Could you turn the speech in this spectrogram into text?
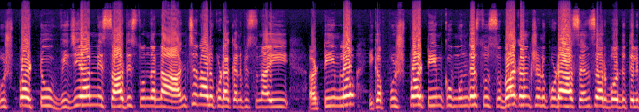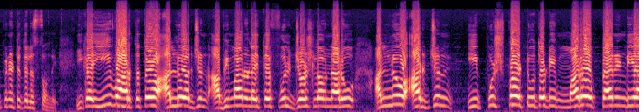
పుష్ప టూ విజయాన్ని సాధిస్తుందన్న అంచనాలు కూడా కనిపిస్తున్నాయి. టీంలో ఇక పుష్ప టీంకు ముందస్తు శుభాకాంక్షలు కూడా సెన్సార్ బోర్డు తెలిపినట్టు తెలుస్తుంది. ఇక ఈ వార్తతో అల్లు అర్జున్ అభిమానులైతే ఫుల్ జోష్లో ఉన్నారు. అల్లు అర్జున్ ఈ పుష్ప టూ తోటి మరో పాన్ ఇండియా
